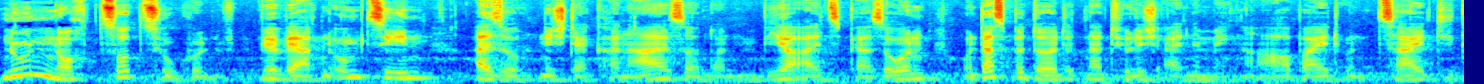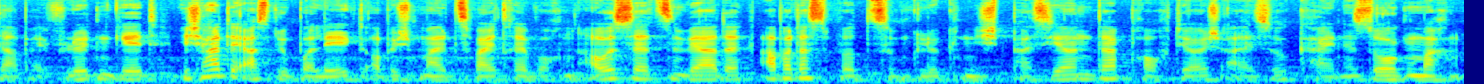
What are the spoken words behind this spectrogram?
Noch noch zur Zukunft. Wir werden umziehen, also nicht der Kanal, sondern wir als Person und das bedeutet natürlich eine Menge Arbeit und Zeit, die dabei flöten geht. Ich hatte erst überlegt, ob ich mal zwei, drei Wochen aussetzen werde, aber das wird zum Glück nicht passieren, da braucht ihr euch also keine Sorgen machen.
